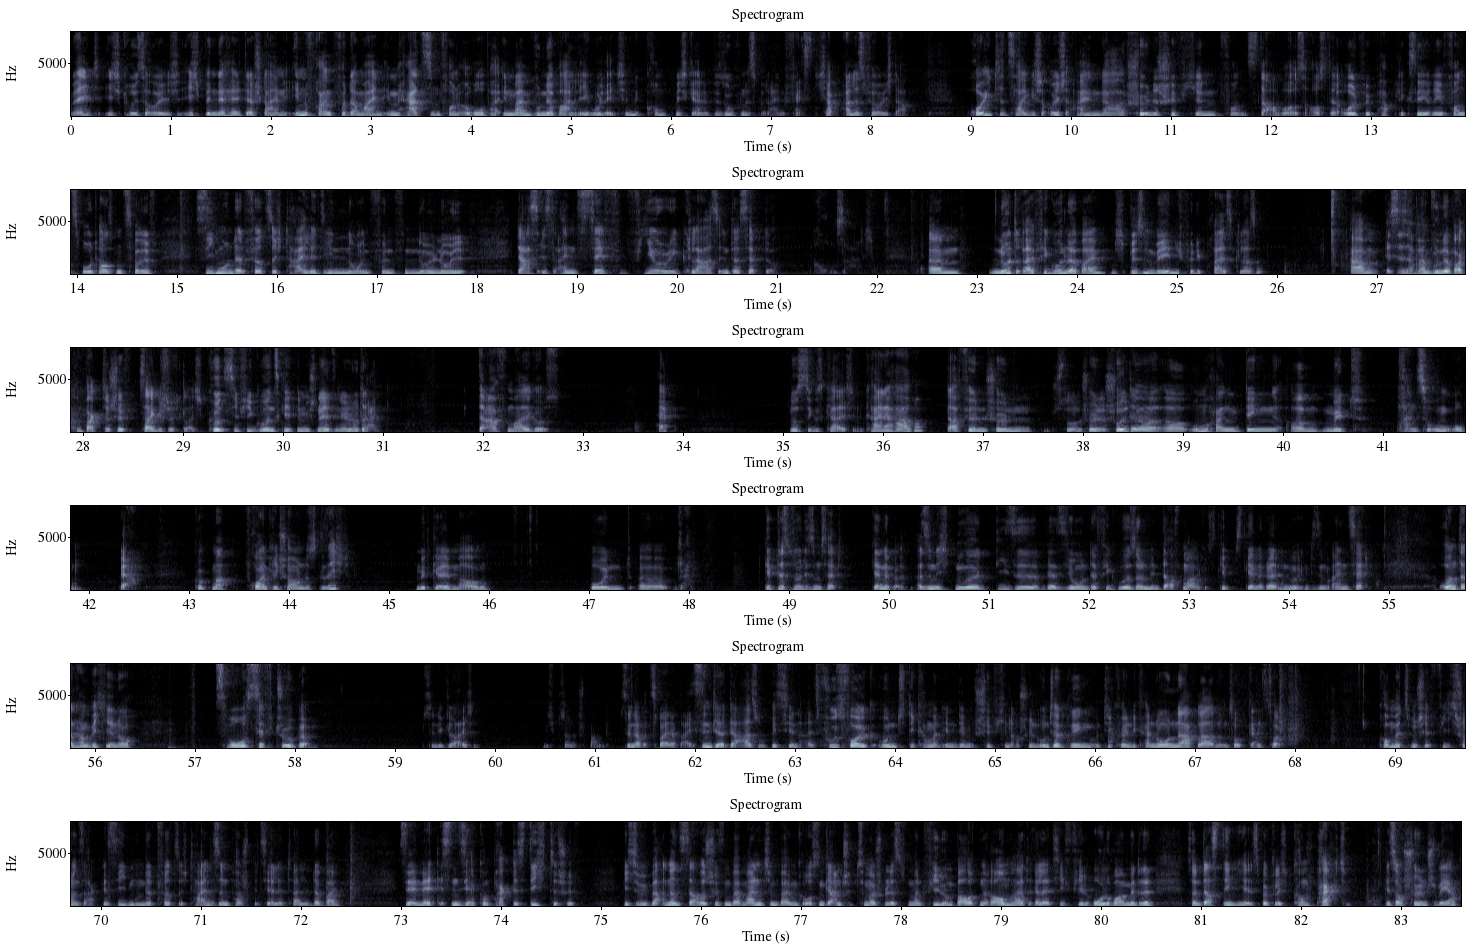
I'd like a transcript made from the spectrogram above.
Welt, ich grüße euch. Ich bin der Held der Steine in Frankfurt am Main, im Herzen von Europa, in meinem wunderbaren Lego-Lädchen. Kommt mich gerne besuchen, es wird ein Fest. Ich habe alles für euch da. Heute zeige ich euch ein äh, schönes Schiffchen von Star Wars aus der Old Republic Serie von 2012. 740 Teile, die 9500. Das ist ein Sith Fury Class Interceptor. Großartig. Ähm, nur drei Figuren dabei, ein bisschen wenig für die Preisklasse. Ähm, es ist aber ein wunderbar kompaktes Schiff, zeige ich euch gleich. Kurz die Figuren, es geht nämlich schnell, sind ja nur drei. Darth Malgus. Hepp. Lustiges Keilchen. Keine Haare, dafür einen schönen, so ein schönes Schulterumhang-Ding äh, ähm, mit Panzerung oben. Ja, guck mal, freundlich schauendes Gesicht mit gelben Augen. Und äh, ja, gibt es nur in diesem Set. Generell. Also nicht nur diese Version der Figur, sondern den Darth Malgus gibt es generell nur in diesem einen Set. Und dann haben wir hier noch Zwei Sith Trooper. Sind die gleichen. Nicht besonders spannend. Sind aber zwei dabei. Sind ja da so ein bisschen als Fußvolk und die kann man in dem Schiffchen auch schön unterbringen und die können die Kanonen nachladen und so. Ganz toll. Kommen wir zum Schiff, wie ich schon sagte. 740 Teile, sind ein paar spezielle Teile dabei. Sehr nett, ist ein sehr kompaktes, dichtes Schiff. Nicht so wie bei anderen Star Wars Schiffen, bei manchen, beim großen Gunship zum Beispiel, dass man viel umbauten Raum hat, relativ viel Hohlräume drin, sondern das Ding hier ist wirklich kompakt. Ist auch schön schwer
